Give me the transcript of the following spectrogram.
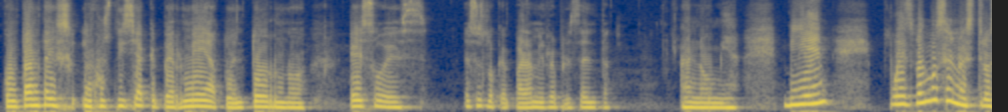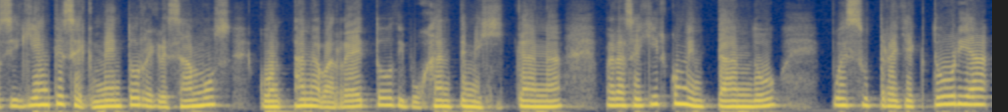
con tanta injusticia que permea tu entorno. Eso es, eso es lo que para mí representa. Anomia. Bien, pues vamos a nuestro siguiente segmento. Regresamos con Ana Barreto, dibujante mexicana, para seguir comentando pues su trayectoria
